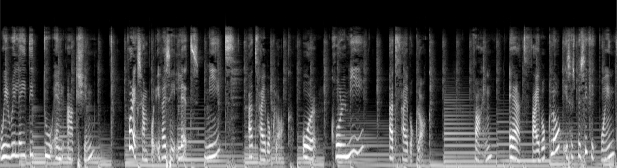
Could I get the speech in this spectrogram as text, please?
we relate it to an action. For example, if I say, let's meet at 5 o'clock, or call me at 5 o'clock. Fine. At 5 o'clock is a specific point,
